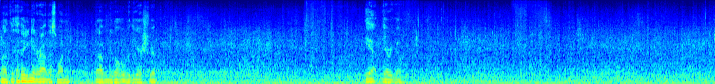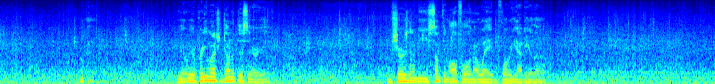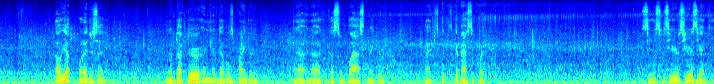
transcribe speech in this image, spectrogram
Well, I, th I think I can get around this one without having to go over the airstrip. Yeah, there we go. Okay. We are, we are pretty much done with this area. I'm sure there's going to be something awful in our way before we get out of here, though. Oh, yep, what I just said. An abductor and a devil's grinder. And a, and a concussive blast maker. Alright, let's get, let's get past it quick. See, because here's, here's the exit.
